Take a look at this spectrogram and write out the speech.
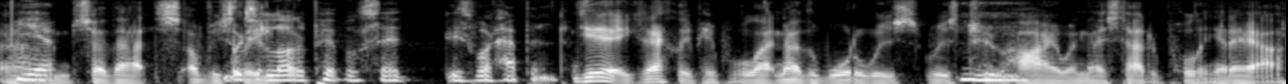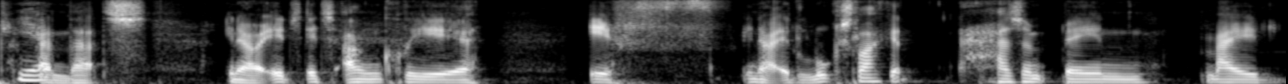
Um, Yep. So that's obviously which a lot of people said is what happened. Yeah, exactly. People were like, no, the water was was too Mm. high when they started pulling it out, Yeah. and that's you know it's it's unclear if you know it looks like it hasn't been made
